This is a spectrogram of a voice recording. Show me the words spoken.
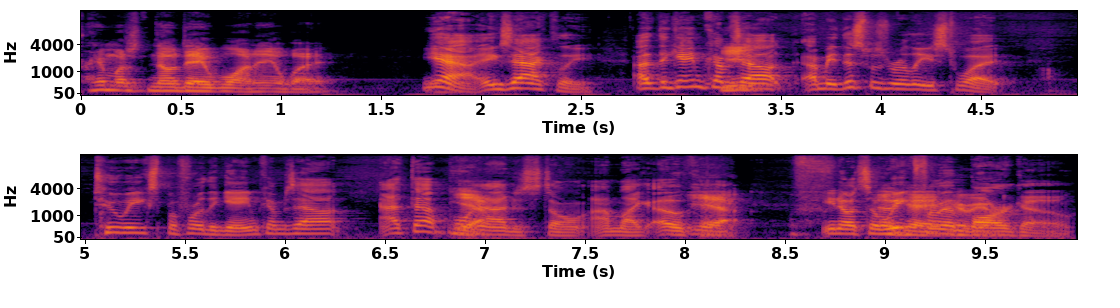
pretty much know day one anyway. Yeah, exactly. Uh, the game comes You- out. I mean, this was released what two weeks before the game comes out. At that point, Yeah. I just don't. I'm like, okay, Yeah. you know, it's a week Okay, from here we embargo.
